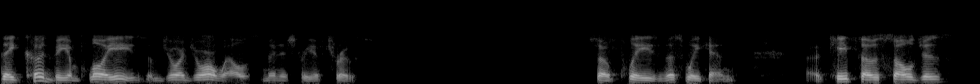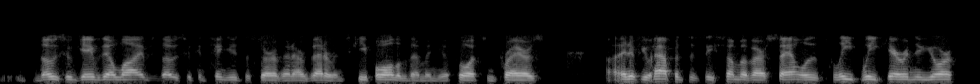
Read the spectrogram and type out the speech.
They could be employees of George Orwell's Ministry of Truth. So please, this weekend, uh, keep those soldiers, those who gave their lives, those who continue to serve, and our veterans. Keep all of them in your thoughts and prayers. Uh, and if you happen to see some of our sailors Fleet Week here in New York,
